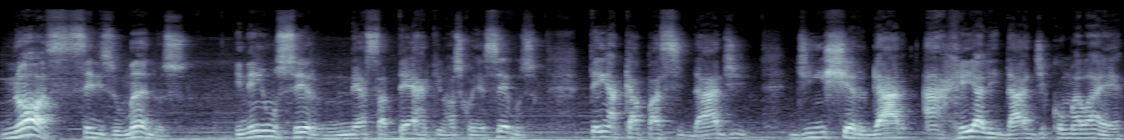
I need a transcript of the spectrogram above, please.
Nós, seres humanos, e nenhum ser nessa terra que nós conhecemos, tem a capacidade de enxergar a realidade como ela é.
